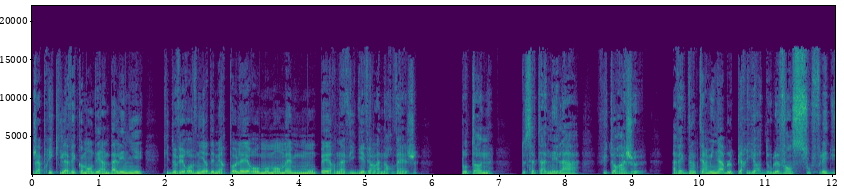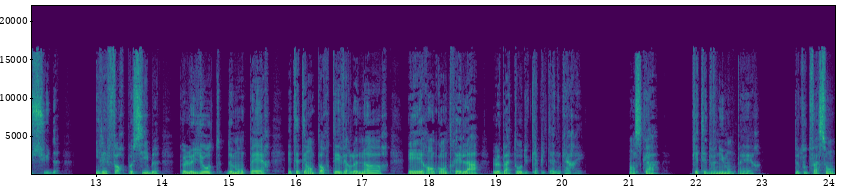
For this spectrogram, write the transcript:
J'appris qu'il avait commandé un baleinier qui devait revenir des mers polaires au moment même où mon père naviguait vers la Norvège. L'automne de cette année-là fut orageux, avec d'interminables périodes où le vent soufflait du sud. Il est fort possible que le yacht de mon père ait été emporté vers le nord et ait rencontré là le bateau du capitaine Carré. En ce cas, qu'était devenu mon père? De toute façon,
